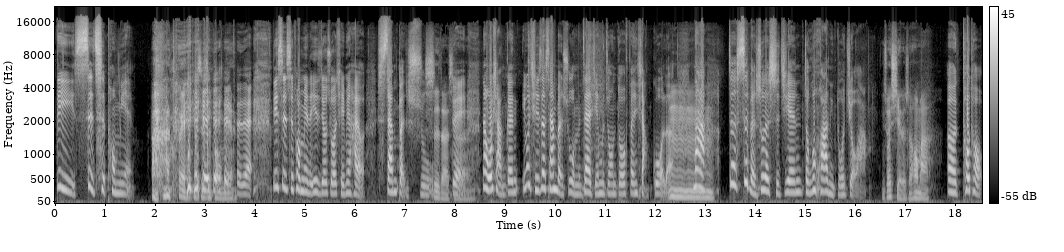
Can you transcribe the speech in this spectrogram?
第四次碰面啊，对，第四次碰面，对对？第四次碰面的意思就是说，前面还有三本书，是的，对。那我想跟，因为其实这三本书我们在节目中都分享过了，嗯嗯嗯，那。这四本书的时间总共花了你多久啊？你说写的时候吗？呃，total，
